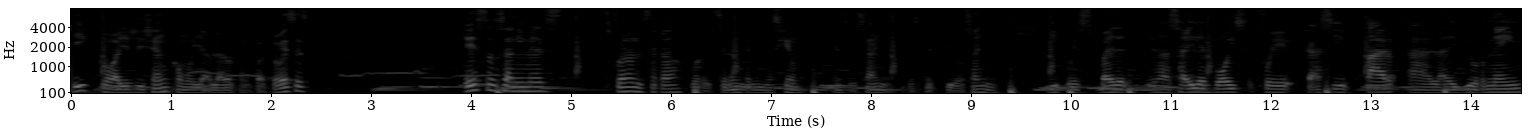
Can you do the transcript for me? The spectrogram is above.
y Kobayashi-chan, como ya he hablado como cuatro veces. Estos animes fueron destacados por excelente animación en sus años, respectivos años. Y pues Silent Boys fue casi par a la de Your Name.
